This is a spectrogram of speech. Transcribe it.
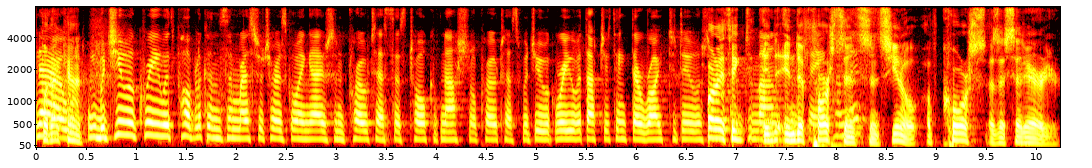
but I can't. Would you agree with publicans and restaurateurs going out and protest? There's talk of national protests. Would you agree with that? Do you think they're right to do it? Well, I think in, in the first instance, you know, of course, as I said earlier,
